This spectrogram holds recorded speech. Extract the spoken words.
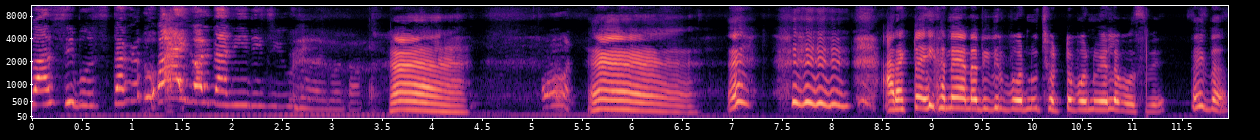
বাসি বুঝতাকে আই করে দাঁড়িয়ে দিয়েছি উড়ার মতো হ্যাঁ। হ্যাঁ। আর একটা এখানে এনা দিদির বনু ছোট্ট বনু এলে বসবে তাই তো?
